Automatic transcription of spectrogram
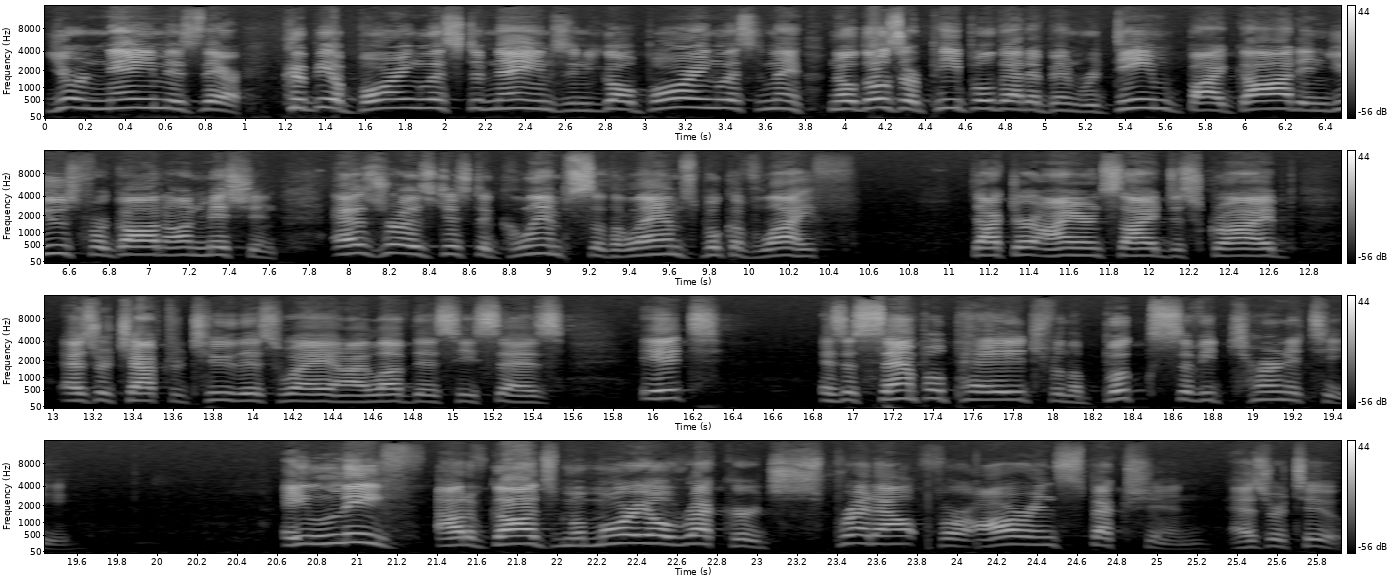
Your name is there. Could be a boring list of names, and you go, boring list of names. No, those are people that have been redeemed by God and used for God on mission. Ezra is just a glimpse of the Lamb's book of life. Dr. Ironside described Ezra chapter 2 this way, and I love this. He says, It is a sample page from the books of eternity, a leaf out of God's memorial records spread out for our inspection. Ezra 2.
